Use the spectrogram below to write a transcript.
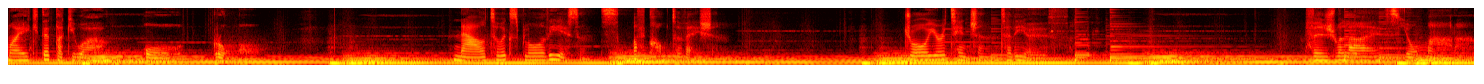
Mai ki te takiwā o rongo. Now to explore the essence of cultivation. Draw your attention to the earth. Visualize your Mara,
